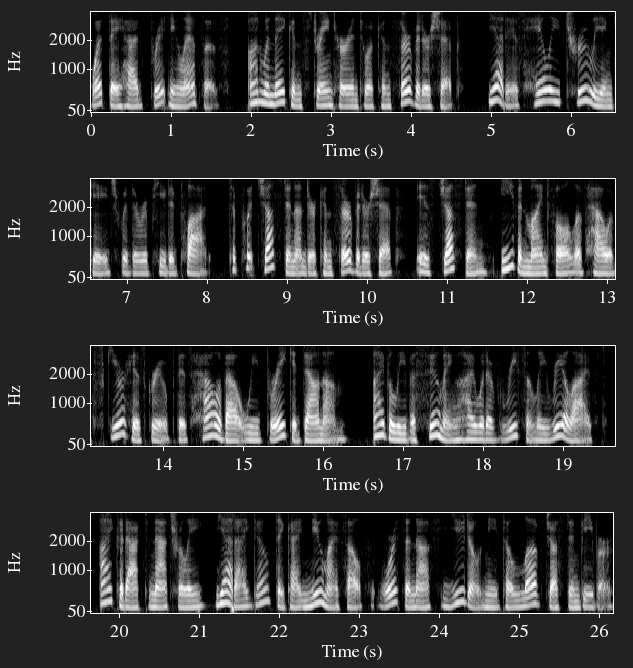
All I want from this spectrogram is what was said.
what they had Brittany Lance's on when they constrained her into a conservatorship. Yet is Hailey truly engaged with the reputed plot to put Justin under conservatorship? Is Justin even mindful of how obscure his group is? How about we break it down um? I believe assuming I would have recently realized I could act naturally, yet I don't think I knew myself worth enough. You don't need to love Justin Bieber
